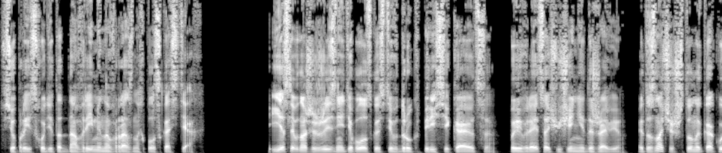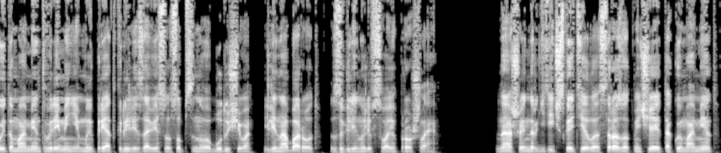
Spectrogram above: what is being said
все происходит одновременно в разных плоскостях. Если в нашей жизни эти плоскости вдруг пересекаются, появляется ощущение дежавю. Это значит, что на какой-то момент времени мы приоткрыли завесу собственного будущего или, наоборот, заглянули в свое прошлое. Наше энергетическое тело сразу отмечает такой момент,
